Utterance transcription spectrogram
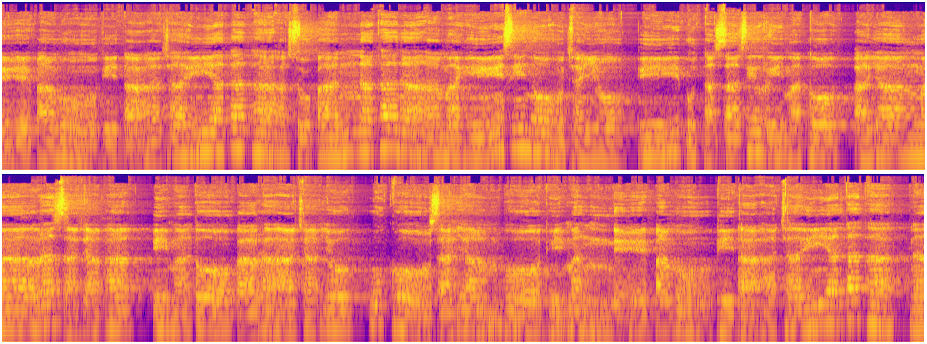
ปโมทิตาชัยยตถาสุปันนาคานามเหสิโนชัยโยอิพุทธสสิริมาโตอายังมารสะจปะปิมาโตปาราชโย อุโคสยัมโพธิมันเนปโมทิตาชัยยตถานา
